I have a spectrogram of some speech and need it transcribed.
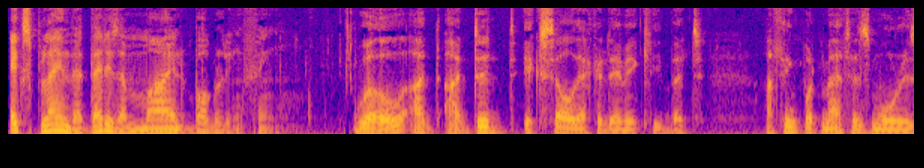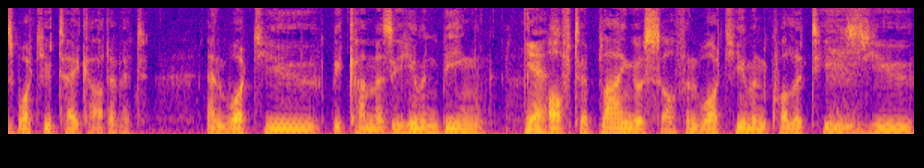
Explain that. That is a mind boggling thing. Well, I, I did excel academically, but I think what matters more is what you take out of it and what you become as a human being Yes. after applying yourself and what human qualities you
